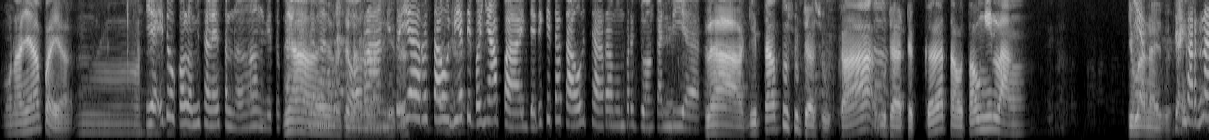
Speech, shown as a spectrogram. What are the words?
mau nanya apa ya? Hmm, Ya itu kalau misalnya seneng gitu kan Ya, dengan ya, seseorang seneng gitu. gitu. Ya harus tahu dia tipenya apa. Jadi kita tahu cara memperjuangkan dia. lah kita tuh sudah suka, udah deket, tahu-tahu ngilang. Gimana itu? Ya, Karena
